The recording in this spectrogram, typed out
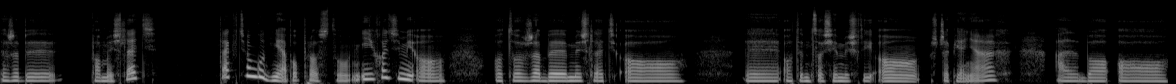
żeby pomyśleć? Tak w ciągu dnia po prostu. Nie chodzi mi o, o to, żeby myśleć o o tym, co się myśli o szczepieniach albo o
